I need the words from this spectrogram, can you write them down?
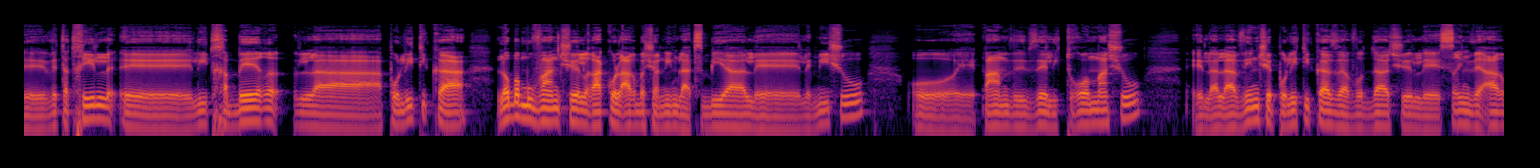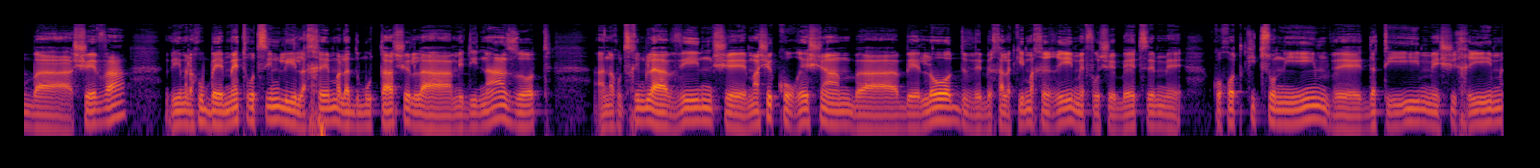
אה, ותתחיל אה, להתחבר לפוליטיקה, לא במובן של רק כל ארבע שנים להצביע למישהו, או אה, פעם וזה לתרום משהו, אלא להבין שפוליטיקה זה עבודה של 24-7, ואם אנחנו באמת רוצים להילחם על הדמותה של המדינה הזאת, אנחנו צריכים להבין שמה שקורה שם בלוד ובחלקים אחרים, איפה שבעצם אה, כוחות קיצוניים ודתיים משיחיים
